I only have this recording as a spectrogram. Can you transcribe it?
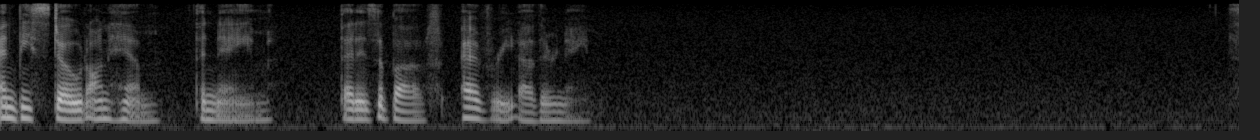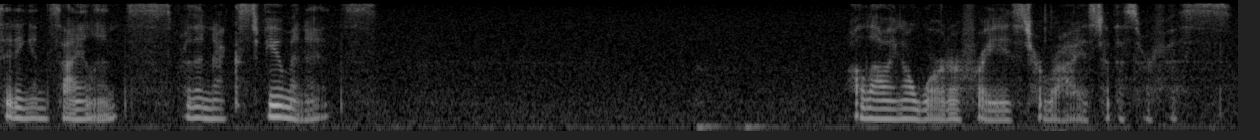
and bestowed on him the name that is above every other name. Sitting in silence for the next few minutes, allowing a word or phrase to rise to the surface.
